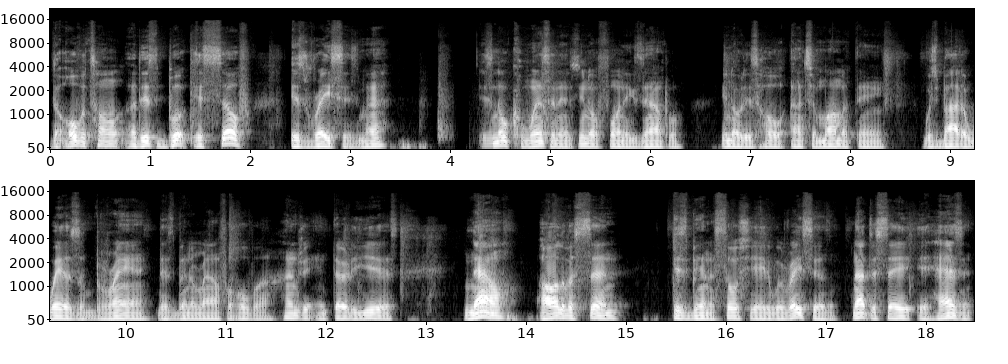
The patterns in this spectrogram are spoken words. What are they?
the overtone of this book itself is racist, man. It's no coincidence, you know, for an example, you know, this whole Aunt Your Mama thing, which by the way is a brand that's been around for over 130 years. Now, all of a sudden, it's being associated with racism. Not to say it hasn't,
